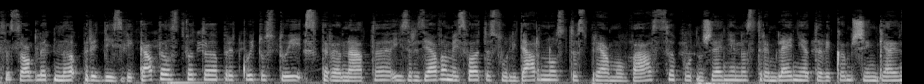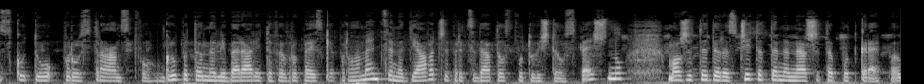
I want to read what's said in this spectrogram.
с оглед на предизвикателствата, пред които стои страната. Изразяваме и своята солидарност спрямо вас по отношение на стремленията ви към шенгенското пространство. Групата на либералите в Европейския парламент се надява, че председателството ви ще е успешно. Можете да разчитате на нашата подкрепа.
